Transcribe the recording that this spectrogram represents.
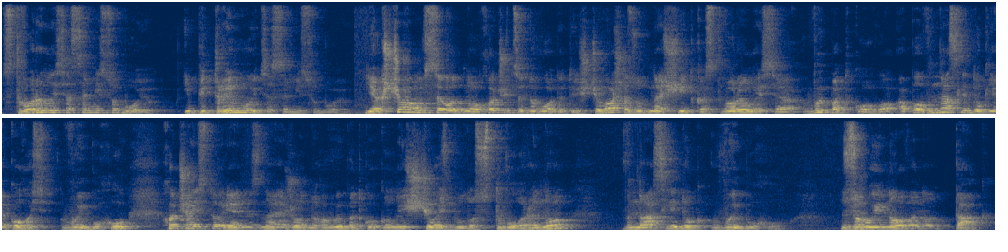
створилися самі собою і підтримуються самі собою. Якщо вам все одно хочеться доводити, що ваша зубна щітка створилася випадково або внаслідок якогось вибуху, хоча історія не знає жодного випадку, коли щось було створено внаслідок вибуху. Зруйновано так.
